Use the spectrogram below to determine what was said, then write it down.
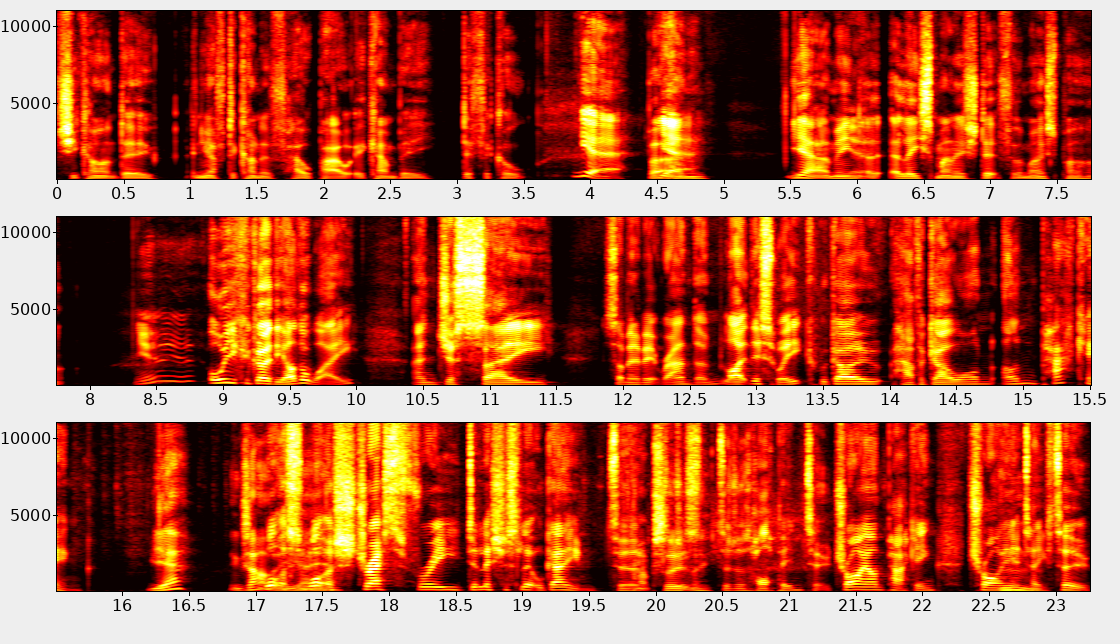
she can't do, and you have to kind of help out, it can be difficult. yeah, But yeah, um, yeah, I mean, Yeah. at Elise managed it for the most part. yeah, yeah. Or you could go the other way and just say something a bit random, like this week. We go have a go on unpacking. Yeah, exactly. What a, yeah, what yeah. a stress-free, delicious little game to to Absolutely. just, to just hop into. Try unpacking. Try it Mm. takes two.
